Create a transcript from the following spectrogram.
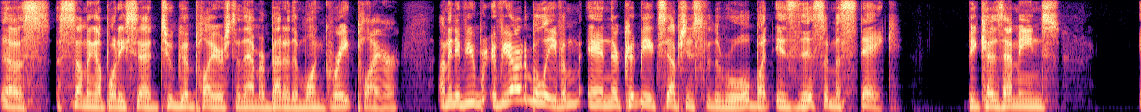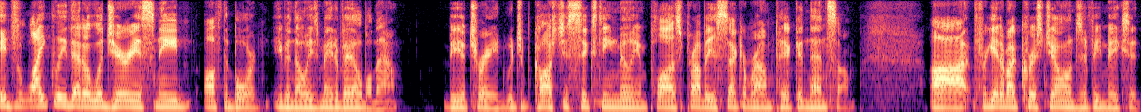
Uh, summing up what he said, two good players to them are better than one great player. I mean, if you if you are to believe him, and there could be exceptions to the rule, but is this a mistake? Because that means it's likely that a L'Jarius Sneed off the board, even though he's made available now via trade, which would cost you 16 million plus, probably a second round pick and then some. Uh, forget about Chris Jones if he makes it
